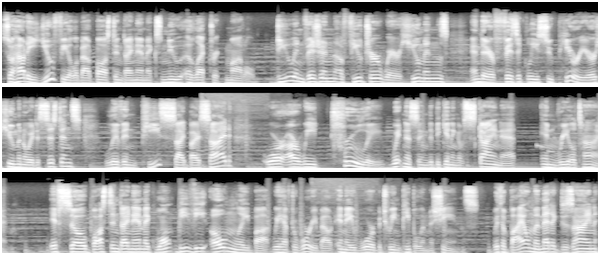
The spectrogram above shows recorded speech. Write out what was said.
So, how do you feel about Boston Dynamics' new electric model? Do you envision a future where humans and their physically superior humanoid assistants live in peace side by side? Or are we truly witnessing the beginning of Skynet in real time? If so, Boston Dynamic won't be the only bot we have to worry about in a war between people and machines. With a biomimetic design,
